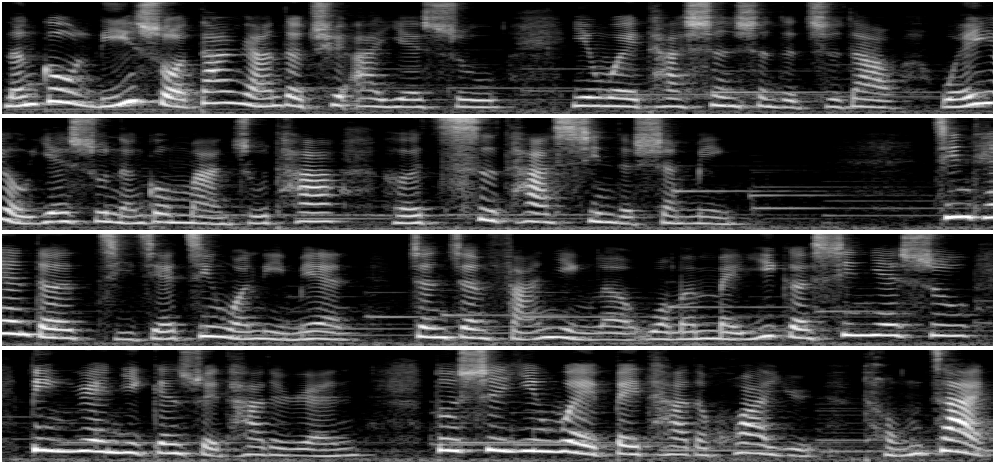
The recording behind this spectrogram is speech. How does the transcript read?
能够理所当然的去爱耶稣，因为他深深的知道，唯有耶稣能够满足他和赐他新的生命。今天的几节经文里面，真正反映了我们每一个信耶稣并愿意跟随他的人，都是因为被他的话语同在，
